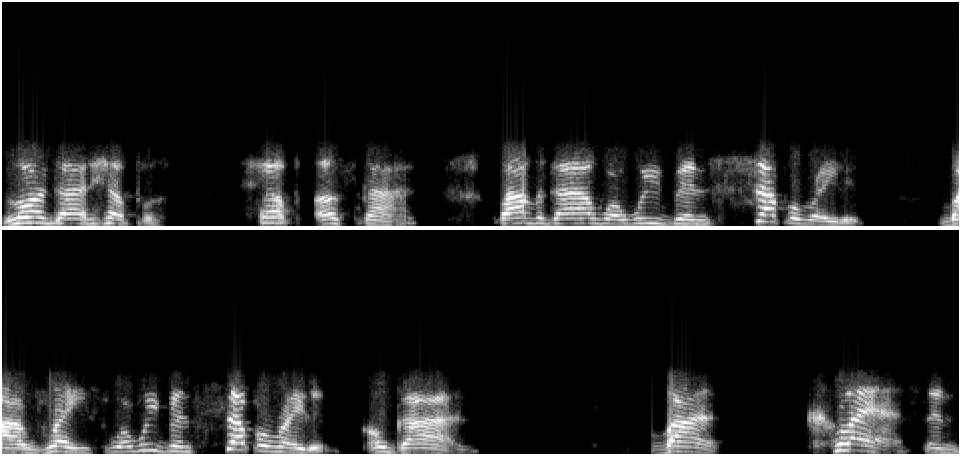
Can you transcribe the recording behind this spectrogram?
Lord God, help us. Help us, God. Father God, where we've been separated by race, where we've been separated, oh God, by class. And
